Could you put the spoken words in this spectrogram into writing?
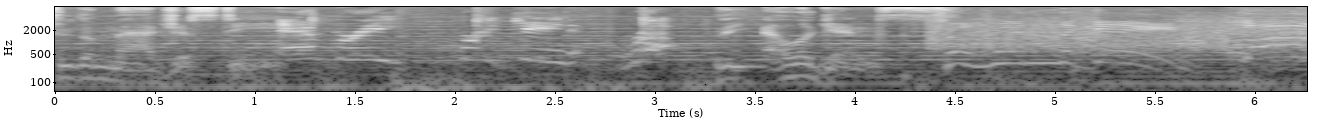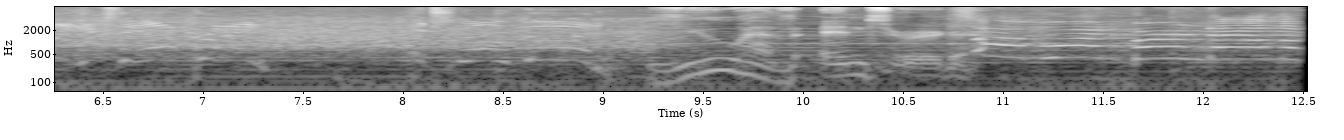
to the majesty. Every freaking rep. The elegance. To win the game. Oh, hits the upright. It's no good. You have entered. Someone burned down the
